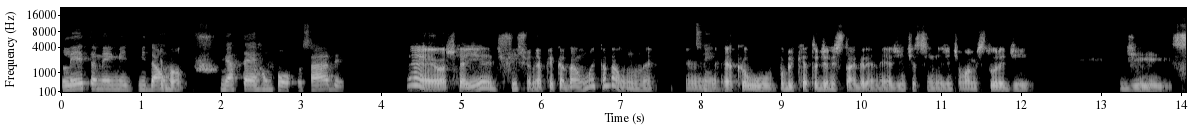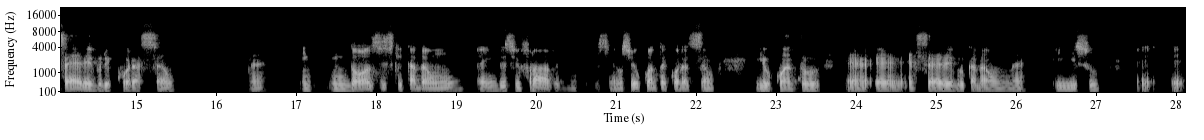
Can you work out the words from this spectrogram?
Ler também me, me dá um... me aterra um pouco, sabe? É, eu acho que aí é difícil, né? Porque cada um é cada um, né? É, é que eu publiquei outro dia no Instagram, né? A gente, assim, a gente é uma mistura de, de cérebro e coração, né? Em, em doses que cada um é indecifrável. Né? Assim, eu não sei o quanto é coração e o quanto é, é, é cérebro cada um, né? E isso, é, é,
